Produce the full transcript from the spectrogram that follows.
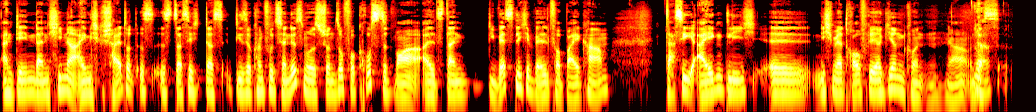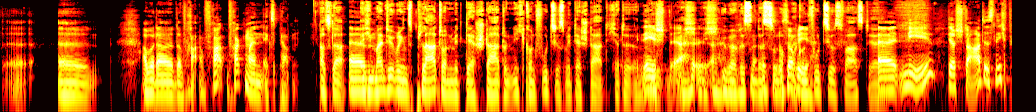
an denen dann China eigentlich gescheitert ist, ist, dass sich, dass dieser Konfuzianismus schon so verkrustet war, als dann die westliche Welt vorbeikam, dass sie eigentlich äh, nicht mehr drauf reagieren konnten. Ja, und ja. das, äh, äh, aber da, da frag, frag, frag mal einen Experten. Alles klar. Ähm, ich meinte übrigens Platon mit der Staat und nicht Konfuzius mit der Staat. Ich hatte nee, nicht, äh, nicht überrissen, dass du noch sorry. bei Konfuzius warst. Ja. Äh, nee, der Staat ist nicht,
